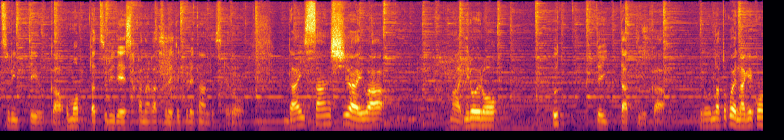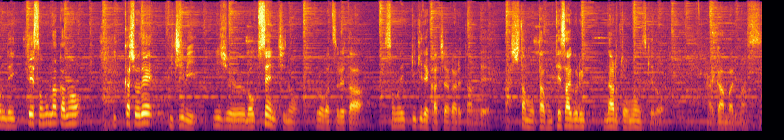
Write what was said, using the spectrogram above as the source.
釣りっていうか思った釣りで魚が釣れてくれたんですけど第3試合はまあいろいろ打っていったっていうかいろんなところへ投げ込んでいってその中の1箇所で1尾2 6センチの黒が釣れたその1匹で勝ち上がれたんで明日も多分手探りになると思うんですけど、はい、頑張ります、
